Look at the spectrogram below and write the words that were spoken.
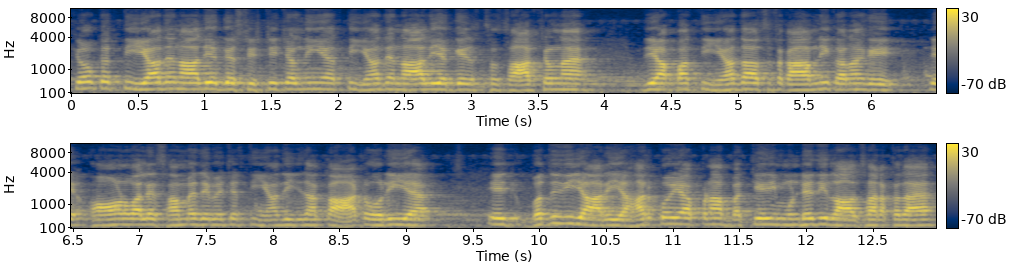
ਕਿਉਂਕਿ ਧੀਆਂ ਦੇ ਨਾਲ ਹੀ ਅੱਗੇ ਸ੍ਰਿਸ਼ਟੀ ਚੱਲਣੀ ਹੈ, ਧੀਆਂ ਦੇ ਨਾਲ ਹੀ ਅੱਗੇ ਸੰਸਾਰ ਚੱਲਣਾ ਹੈ। ਜੇ ਆਪਾਂ ਧੀਆਂ ਦਾ ਸਤਿਕਾਰ ਨਹੀਂ ਕਰਾਂਗੇ, ਤੇ ਆਉਣ ਵਾਲੇ ਸਮੇਂ ਦੇ ਵਿੱਚ ਧੀਆਂ ਦੀ ਜਿਹਦਾ ਘਾਟ ਹੋ ਰਹੀ ਹੈ, ਇਹ ਵੱਧਦੀ ਜਾ ਰਹੀ ਹੈ। ਹਰ ਕੋਈ ਆਪਣਾ ਬੱਚੇ ਦੀ, ਮੁੰਡੇ ਦੀ ਲਾਲਸਾ ਰੱਖਦਾ ਹੈ।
